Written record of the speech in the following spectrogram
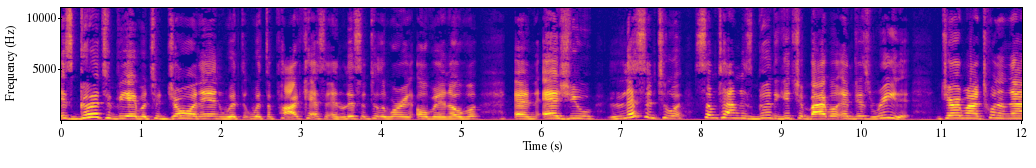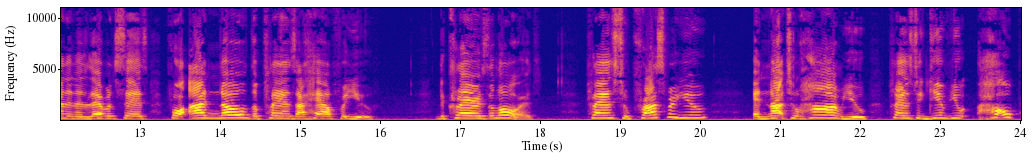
it's good to be able to join in with with the podcast and listen to the word over and over. And as you listen to it, sometimes it's good to get your Bible and just read it. Jeremiah 29 and 11 says, For I know the plans I have for you, declares the Lord. Plans to prosper you and not to harm you, plans to give you hope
